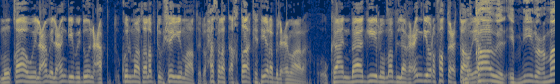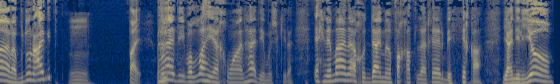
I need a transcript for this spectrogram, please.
مقاول عمل عندي بدون عقد كل ما طلبته بشيء ماطل وحصلت أخطاء كثيرة بالعمارة وكان باقي له مبلغ عندي ورفضت إعطائه يلا. مقاول ابني له عمارة بدون عقد مم. طيب هذه والله يا أخوان هذه مشكلة. إحنا ما نأخذ دائما فقط لا غير بالثقة. يعني اليوم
